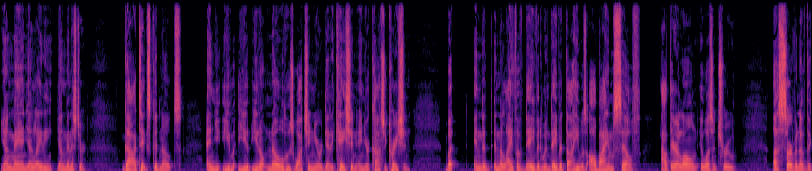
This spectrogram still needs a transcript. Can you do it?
Young man, young lady, young minister. God takes good notes. And you, you you you don't know who's watching your dedication and your consecration. But in the in the life of David, when David thought he was all by himself out there alone, it wasn't true. A servant of the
